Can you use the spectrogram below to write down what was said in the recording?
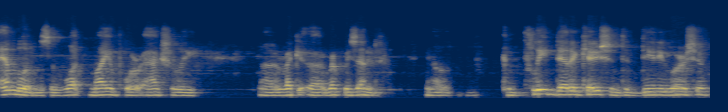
emblems of what Mayapur actually uh, rec- uh, represented. You know, complete dedication to deity worship,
